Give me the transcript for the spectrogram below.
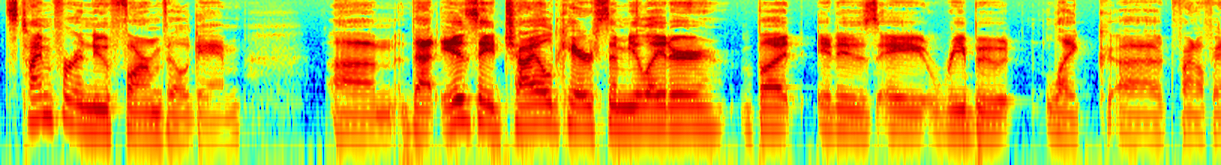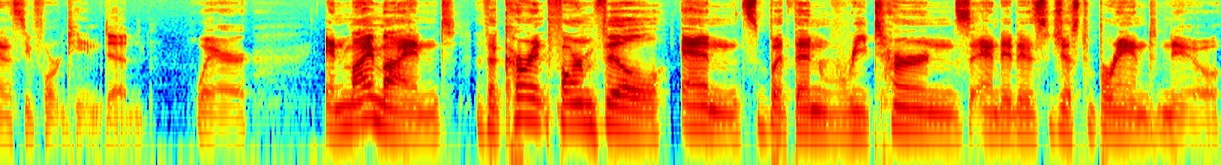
It's time for a new Farmville game. Um, that is a childcare simulator, but it is a reboot like uh, Final Fantasy XIV did, where, in my mind, the current Farmville ends, but then returns, and it is just brand new.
